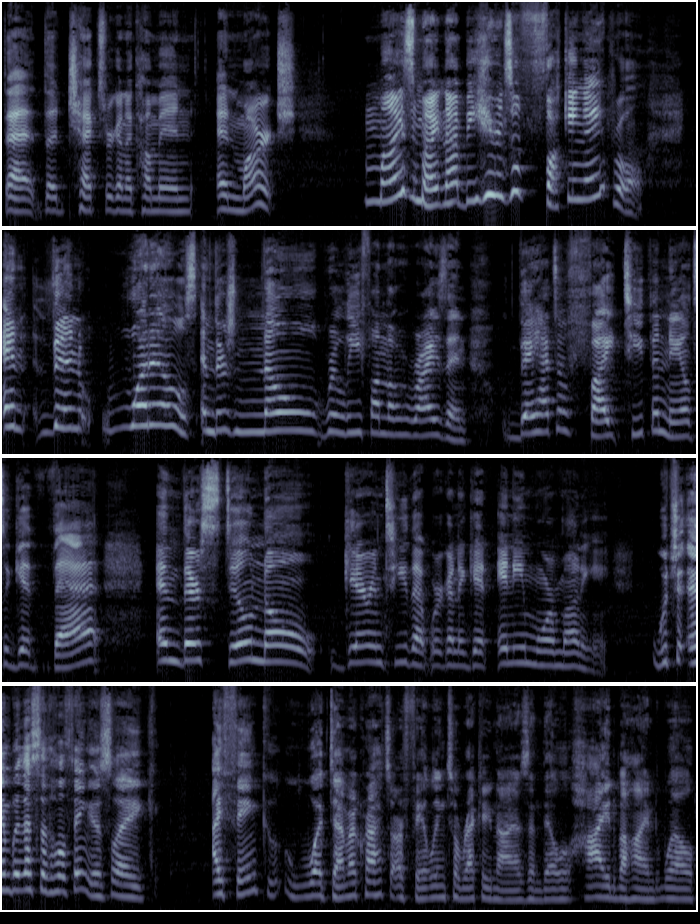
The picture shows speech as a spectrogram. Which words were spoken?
that the checks were gonna come in in march. Mine might not be here until fucking april. And then what else? And there's no relief on the horizon. They had to fight teeth and nail to get that. And there's still no guarantee that we're gonna get any more money. Which and but that's the whole thing is like I think what Democrats are failing to recognize and they'll hide behind well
